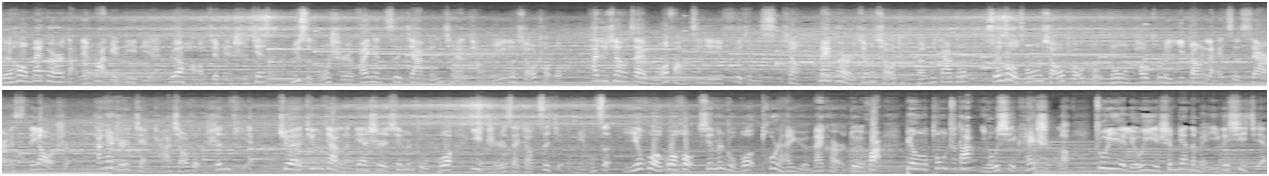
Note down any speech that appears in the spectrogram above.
随后，迈克尔打电话给弟弟约好见面时间。与此同时，发现自家门前躺着一个小丑，他就像在模仿自己父亲的死相。迈克尔将小丑搬回家中，随后从小丑口中掏出了一张来自 CRS 的钥匙。他开始检查小丑的身体，却听见了电视新闻主播一直在叫自己的名字。疑惑过后，新闻主播突然与迈克尔对话，并通知他游戏开始了，注意留意身边的每一个细节。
